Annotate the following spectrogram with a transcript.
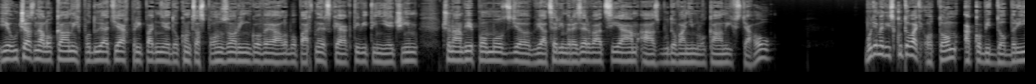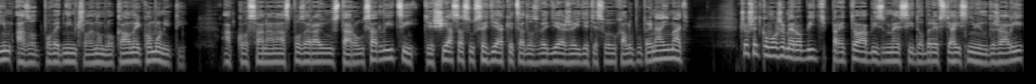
Je účasť na lokálnych podujatiach, prípadne dokonca sponzoringové alebo partnerské aktivity niečím, čo nám vie pomôcť k viacerým rezerváciám a zbudovaním lokálnych vzťahov? Budeme diskutovať o tom, ako byť dobrým a zodpovedným členom lokálnej komunity – ako sa na nás pozerajú starousadlíci? Tešia sa susedia, keď sa dozvedia, že idete svoju chalupu prenajímať? Čo všetko môžeme robiť preto, aby sme si dobré vzťahy s nimi udržali,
